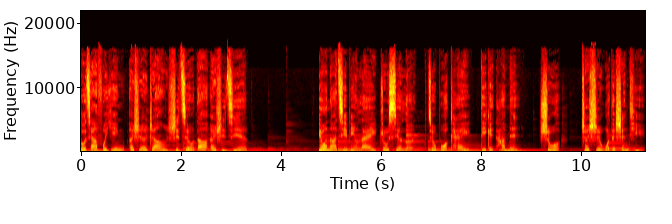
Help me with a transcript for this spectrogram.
路加福音二十二章十九到二十节，又拿起饼来，祝谢了，就擘开，递给他们，说：“这是我的身体，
